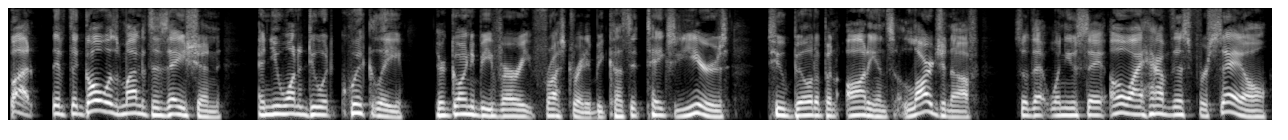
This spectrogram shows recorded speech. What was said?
But if the goal is monetization and you want to do it quickly, you're going to be very frustrated because it takes years to build up an audience large enough so that when you say, "Oh, I have this for sale,"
